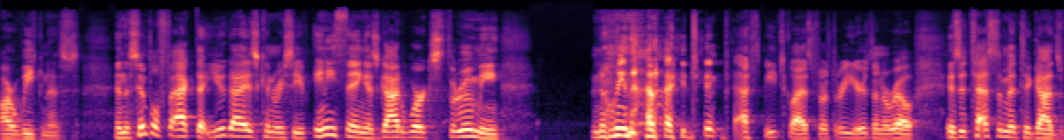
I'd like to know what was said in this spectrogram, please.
our weakness. And the simple fact that you guys can receive anything as God works through me knowing that I didn't pass speech class for three years in a row is a testament to God's,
